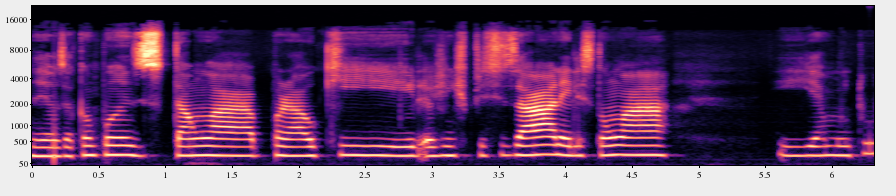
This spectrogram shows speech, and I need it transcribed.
né? Os acampantes estão lá para o que a gente precisar, né? Eles estão lá. E é muito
